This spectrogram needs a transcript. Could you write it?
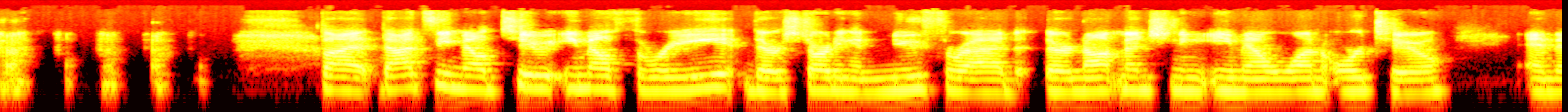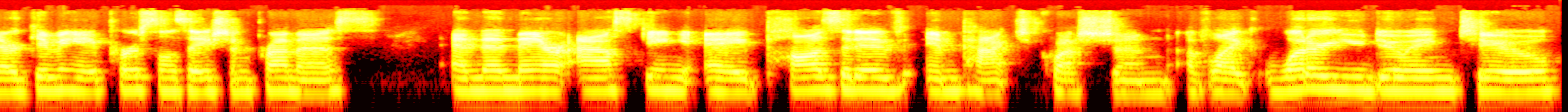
but that's email two. Email three, they're starting a new thread. They're not mentioning email one or two, and they're giving a personalization premise. And then they are asking a positive impact question of like, what are you doing to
